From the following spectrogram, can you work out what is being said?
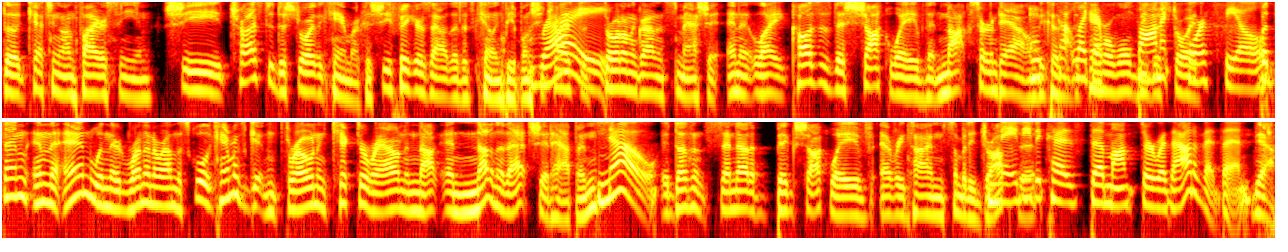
the catching on fire scene, she tries to destroy the camera because she figures out that it's killing people, and she tries to throw it on the ground and smash it, and it like causes this shock wave that knocks her down it's because the like camera won't be destroyed. force field. But then in the end, when they're running around the school, the camera's getting thrown and kicked around and knock, and none of that shit happens. no. It doesn't send out a big shock wave every time somebody drops Maybe it. Maybe because the monster was out of it then. yeah.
